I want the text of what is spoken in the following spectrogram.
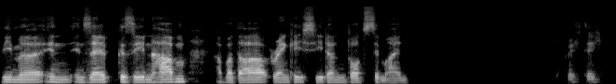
wie wir in, in Selb gesehen haben. Aber da ranke ich sie dann trotzdem ein. Richtig.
